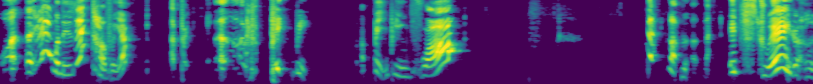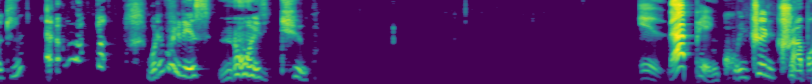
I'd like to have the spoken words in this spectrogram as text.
what, what is it, Tuffy? A peeping, a peeping frog? It's strange looking. Whatever it is, noisy too. Is that pink creature in trouble?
